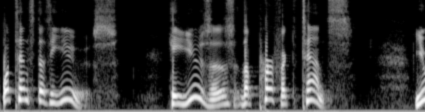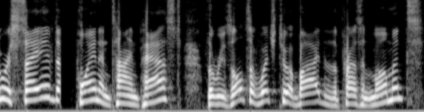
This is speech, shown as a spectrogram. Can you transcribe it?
What tense does he use? He uses the perfect tense. You were saved at a point in time past, the results of which to abide to the present moment,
